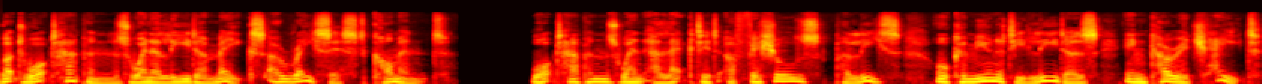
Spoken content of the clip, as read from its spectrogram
But what happens when a leader makes a racist comment? What happens when elected officials, police, or community leaders encourage hate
